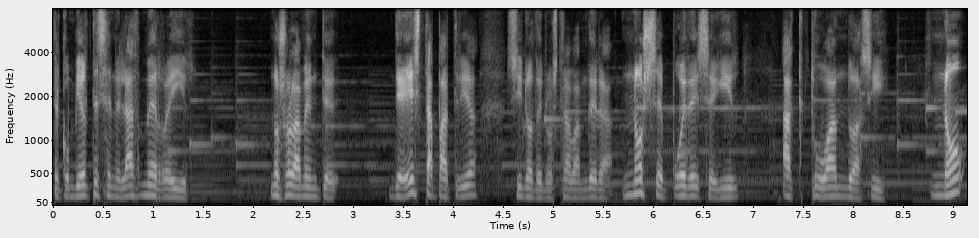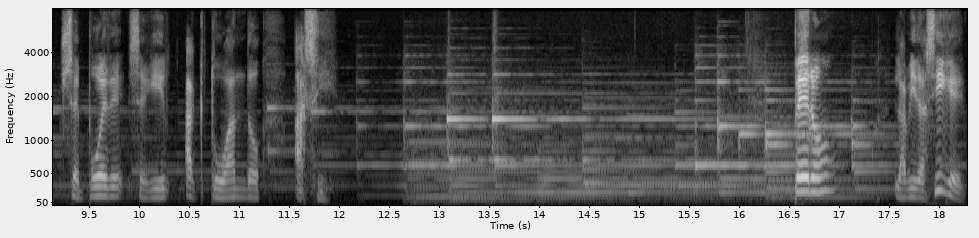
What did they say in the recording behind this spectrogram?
te conviertes en el hazme reír, no solamente de esta patria, sino de nuestra bandera. No se puede seguir actuando así. No se puede seguir actuando así. Pero la vida sigue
